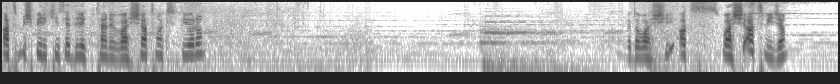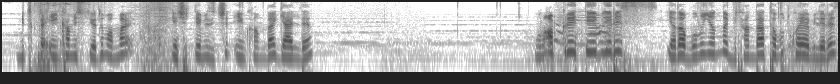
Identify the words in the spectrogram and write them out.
Bir ise direkt bir tane vahşi atmak istiyorum. Da vahşi at vahşi atmayacağım. Bir tık da income istiyordum ama geçirdiğimiz için income da geldi. Bunu upgrade diyebiliriz ya da bunun yanına bir tane daha tabut koyabiliriz.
